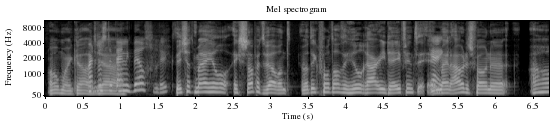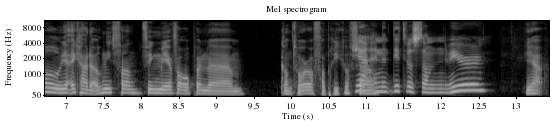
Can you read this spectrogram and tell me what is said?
Oh my god, Maar het was ja. uiteindelijk wel gelukt. Weet je wat mij heel... Ik snap het wel, want wat ik vond altijd een heel raar idee vind... en Kijk. Mijn ouders wonen... Oh, ja, ik hou er ook niet van. Vind ik meer voor op een ehm, kantoor of fabriek of zo. Ja, en dit was dan de muur. Ja,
